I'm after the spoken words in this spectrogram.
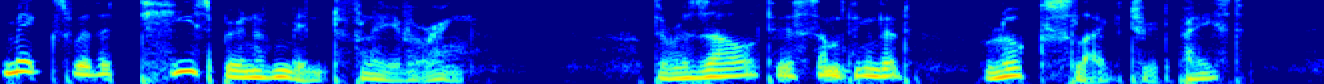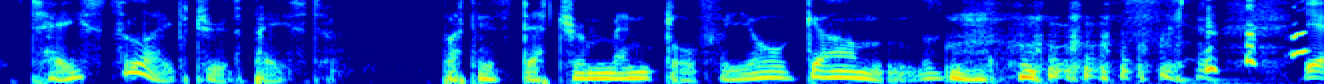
mix with a teaspoon of mint flavouring. The result is something that looks like toothpaste, tastes like toothpaste, but is detrimental for your gums. Yeah.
